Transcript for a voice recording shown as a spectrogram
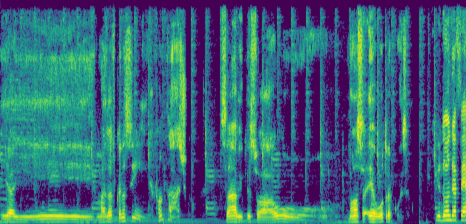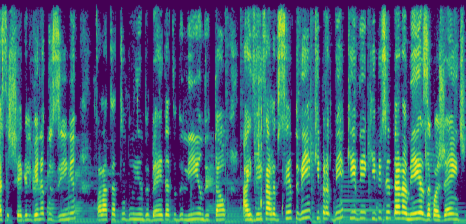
E aí. Mas vai ficando assim, é fantástico. Sabe? O pessoal. Nossa, é outra coisa. E o dono da festa chega, ele vem na cozinha, fala, tá tudo indo bem, tá tudo lindo e tal. Aí vem e fala, senta, vem aqui, pra, vem aqui, vem aqui, vem sentar na mesa com a gente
